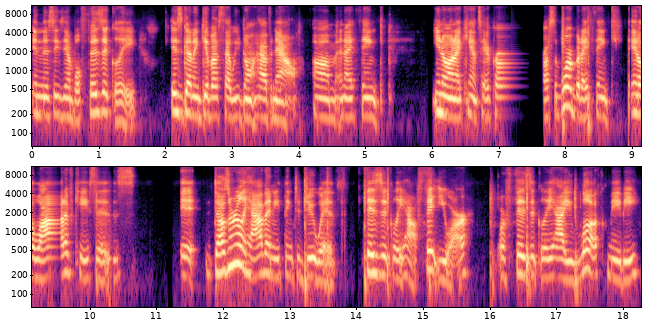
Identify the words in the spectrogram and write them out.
in this example physically is going to give us that we don't have now? Um, and i think you know and i can't say across, across the board but i think in a lot of cases it doesn't really have anything to do with physically how fit you are or physically how you look maybe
